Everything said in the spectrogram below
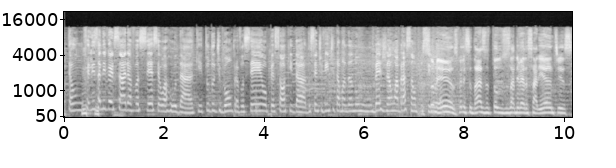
então, um feliz aniversário a você, seu Arruda. Que tudo de bom pra você. O pessoal aqui da, do 120 tá mandando um beijão, um abração pro Isso senhor. mesmo, felicidades a todos os aniversariantes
